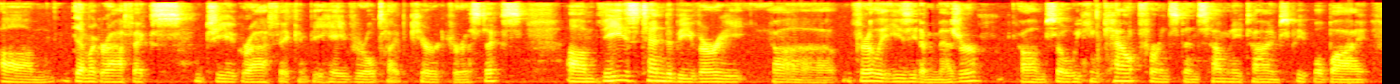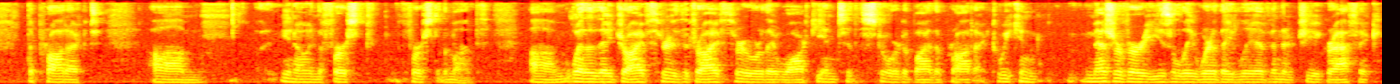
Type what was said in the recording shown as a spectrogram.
um, demographics, geographic, and behavioral type characteristics. Um, these tend to be very uh, fairly easy to measure. Um, so we can count, for instance, how many times people buy the product, um, you know, in the first first of the month um, whether they drive through the drive-through or they walk into the store to buy the product. We can measure very easily where they live and their geographic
